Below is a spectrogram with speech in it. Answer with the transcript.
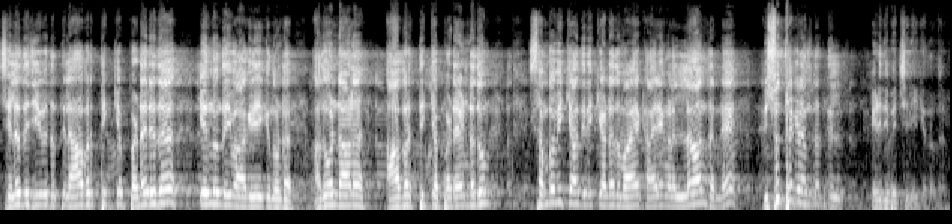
ചിലത് ജീവിതത്തിൽ ആവർത്തിക്കപ്പെടരുത് എന്നും ദൈവം ആഗ്രഹിക്കുന്നുണ്ട്. അതുകൊണ്ടാണ് ആവർത്തിക്കപ്പെടേണ്ടതും സംഭവിക്കാതിരിക്കേണ്ടതുമായ കാര്യങ്ങളെല്ലാം തന്നെ വിശുദ്ധ ഗ്രന്ഥത്തിൽ എഴുതി വെച്ചിരിക്കുന്നത്.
